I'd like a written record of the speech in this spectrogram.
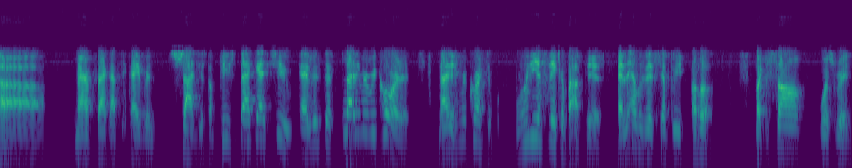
Uh, matter of fact, I think I even shot just a piece back at you, and it's just not even recorded, not even recorded. What do you think about this? And that was just simply a hook. But the song was written.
